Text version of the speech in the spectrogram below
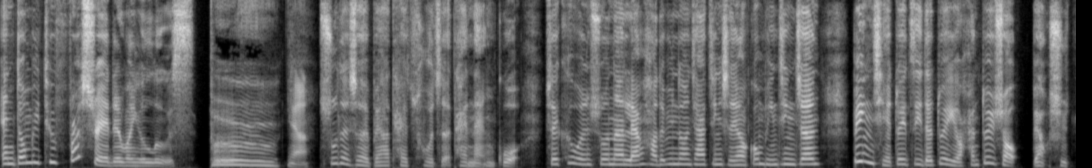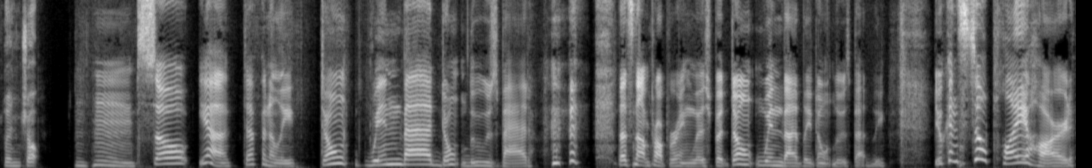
And don't be too frustrated when you lose. Boo. Yeah. 输的时候也不要太挫折、太难过。所以课文说呢，良好的运动家精神要公平竞争，并且对自己的队友和对手表示尊重。Hmm. So yeah, definitely. Don't win bad, don't lose bad. That's not proper English, but don't win badly, don't lose badly. You can still play hard,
